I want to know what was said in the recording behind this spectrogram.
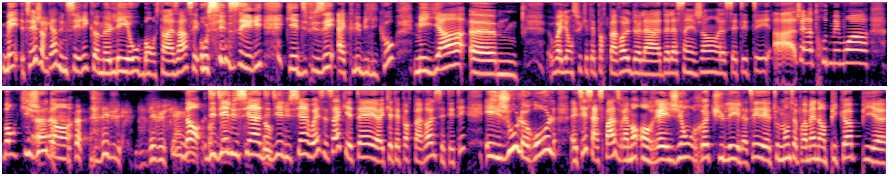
Mais tu sais, je regarde une série comme Léo. Bon, c'est un hasard, c'est aussi une série qui est diffusée à Club Illico. Mais il y a, euh, voyons, celui qui était porte-parole de la de la Saint-Jean euh, cet été. Ah, j'ai un trou de mémoire. Bon, qui joue Euh, dans. Didier Lucien. Non, Didier. Lucien, Non. Didier Lucien, ouais, c'est ça qui était euh, qui était porte-parole cet été et il joue le rôle, euh, tu sais ça se passe vraiment en région reculée là, tu sais tout le monde se promène en pick-up puis euh,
